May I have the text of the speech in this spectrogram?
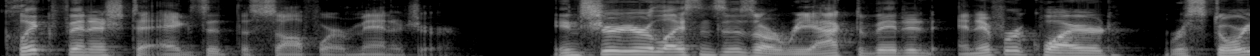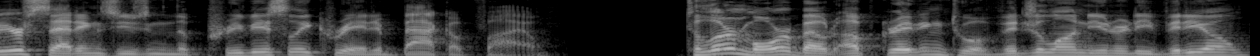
Click Finish to exit the software manager. Ensure your licenses are reactivated and if required, Restore your settings using the previously created backup file. To learn more about upgrading to Avigilon Unity Video,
